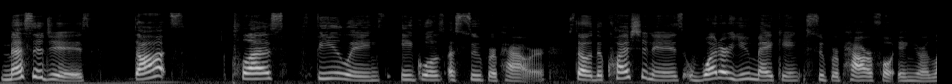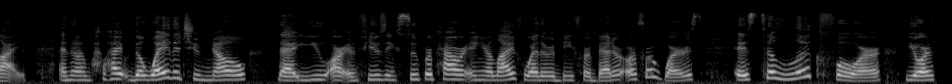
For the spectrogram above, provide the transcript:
messages, thoughts plus feelings equals a superpower. So the question is, what are you making super powerful in your life? And the, the way that you know that you are infusing superpower in your life, whether it be for better or for worse, is to look for your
